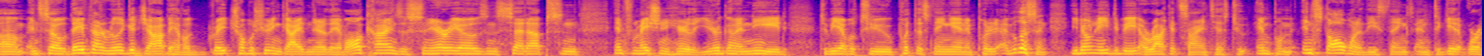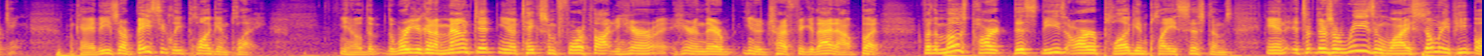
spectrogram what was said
Um, and so they've done a really good job. They have a great troubleshooting guide in there. They have all kinds of scenarios and setups and information here that you're going to need to be able to put this thing in and put it. I mean, listen, you don't need to be a rocket scientist to implement, install one of these things and to get it working. Okay, these are basically plug and play. You know, the, the where you're going to mount it, you know, take some forethought and here here and there, you know, to try to figure that out. But for the most part, this these are plug and play systems, and it's there's a reason why so many people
